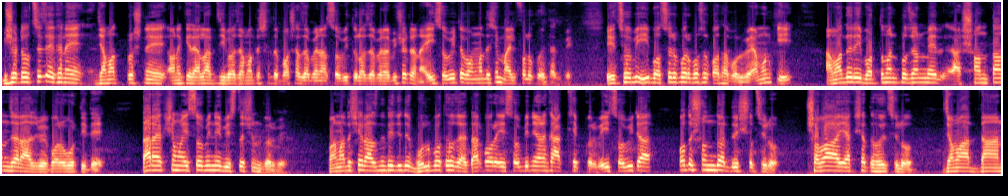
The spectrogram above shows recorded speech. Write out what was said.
বিষয়টা হচ্ছে যে এখানে জামাত প্রশ্নে অনেকের অ্যালার্জি বা জামাতের সাথে বসা যাবে না, ছবি তোলা যাবে না, বিষয়টা না। এই ছবিটা বাংলাদেশে মাইল ফলক হয়ে থাকবে। এই ছবি বছরের পর বছর কথা বলবে। এমনকি আমাদের এই বর্তমান প্রজন্মের সন্তান যারা আসবে পরবর্তীতে, তারা একসময় এই ছবি নিয়ে বিশ্লেষণ করবে। বাংলাদেশের রাজনীতি যদি ভুল পথেও যায়, তারপর এই ছবি নিয়ে অনেকে আক্ষেপ করবে। এই ছবিটা কত সুন্দর দৃশ্য ছিল। সবাই একসাথে হয়েছিল। জামাত, দান,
